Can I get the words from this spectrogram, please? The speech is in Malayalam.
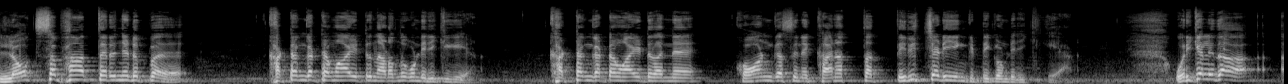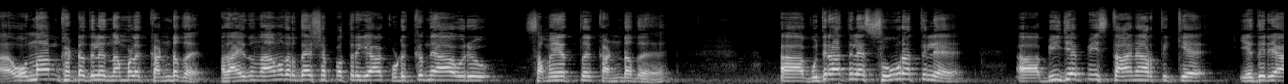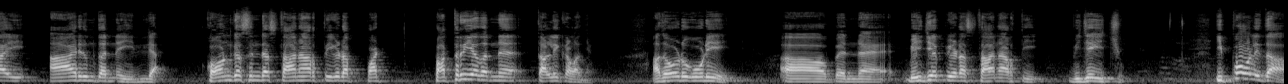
ലോക്സഭാ തെരഞ്ഞെടുപ്പ് ഘട്ടം ഘട്ടമായിട്ട് നടന്നുകൊണ്ടിരിക്കുകയാണ്. ഘട്ടം ഘട്ടമായിട്ട് തന്നെ കോൺഗ്രസ്സിന് കനത്ത തിരിച്ചടിയും കിട്ടിക്കൊണ്ടിരിക്കുകയാണ്. ഒരിക്കൽ ഇതാ ഒന്നാം ഘട്ടത്തിൽ നമ്മൾ കണ്ടത് അതായത് നാമനിർദ്ദേശ പത്രിക കൊടുക്കുന്ന ആ ഒരു സമയത്ത് കണ്ടത് ഗുജറാത്തിലെ സൂറത്തിൽ ബി ജെ പി സ്ഥാനാർത്ഥിക്ക് എതിരായി ആരും തന്നെ ഇല്ല. കോൺഗ്രസിന്റെ സ്ഥാനാർത്ഥിയുടെ പ- പത്രിക തന്നെ തള്ളിക്കളഞ്ഞു. അതോടുകൂടി പിന്നെ ബി ജെ പിയുടെ സ്ഥാനാർത്ഥി വിജയിച്ചു. ഇപ്പോൾ ഇതാ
